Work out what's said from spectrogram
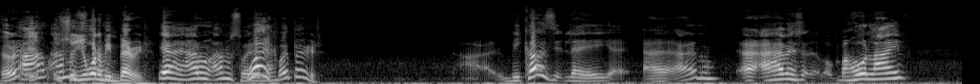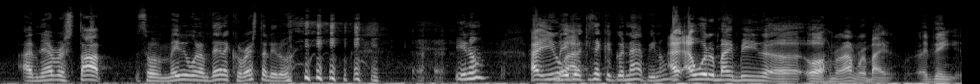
All right. I'm- I'm so you want to be buried? Yeah, I don't. I don't sweat. Why? Man. Why buried? Because like I, I don't know. I, I haven't my whole life. I've never stopped. So maybe when I'm dead, I could rest a little. you know, I, you know, maybe I, I, can take a good nap. You know. I, I wouldn't mind being. Uh, oh no, I don't mind. I think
